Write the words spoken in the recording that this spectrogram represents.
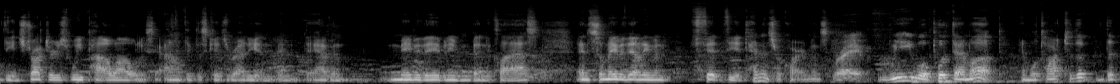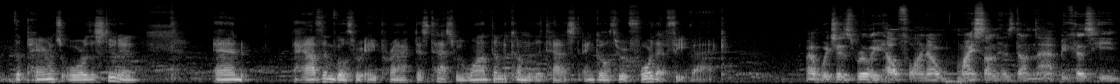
the instructors, we powwow and we say, I don't think this kid's ready and, and they haven't, maybe they haven't even been to class. And so maybe they don't even fit the attendance requirements. Right. We will put them up and we'll talk to the, the, the parents or the student and have them go through a practice test. We want them to come to the test and go through it for that feedback. Uh, which is really helpful. I know my son has done that because he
